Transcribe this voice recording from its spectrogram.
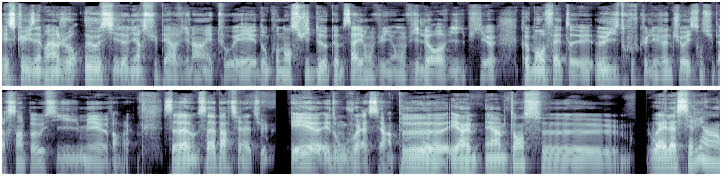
Est-ce qu'ils aimeraient un jour eux aussi devenir super vilains et tout? Et donc on en suit deux comme ça et on vit, on vit leur vie. Puis euh, comment en fait eux ils trouvent que les Ventures ils sont super sympas aussi, mais enfin voilà, ça va, ça va partir là-dessus. Et, et, donc voilà, c'est un peu et en, et, en, même temps ce, ouais la série hein,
